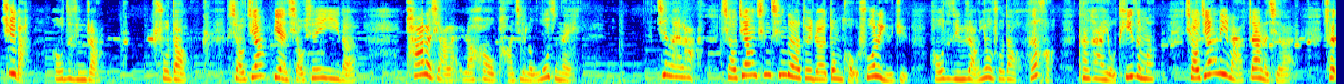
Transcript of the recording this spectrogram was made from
去吧。”猴子警长说道。小江便小心翼翼地趴了下来，然后爬进了屋子内。进来啦！小江轻轻地对着洞口说了一句。猴子警长又说道：“很好，看看有梯子吗？”小江立马站了起来，站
